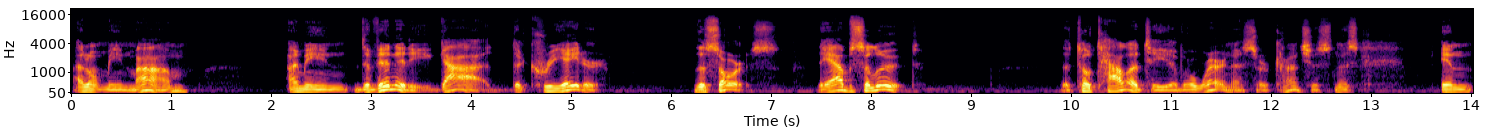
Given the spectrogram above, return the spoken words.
I don't mean mom, I mean divinity, God, the creator, the source, the absolute, the totality of awareness or consciousness in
